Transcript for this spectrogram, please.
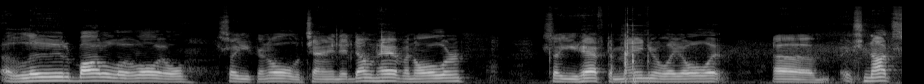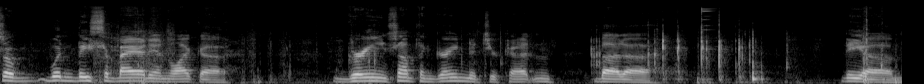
a little bottle of oil so you can oil the chain. It don't have an oiler, so you have to manually oil it. Um, it's not so, wouldn't be so bad in like a green, something green that you're cutting, but uh, the um,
